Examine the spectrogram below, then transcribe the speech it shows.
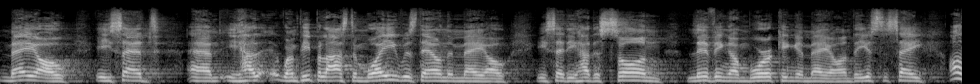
Mayo, he said, um, he had, when people asked him why he was down in Mayo, he said he had a son living and working in Mayo. And they used to say, Oh,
